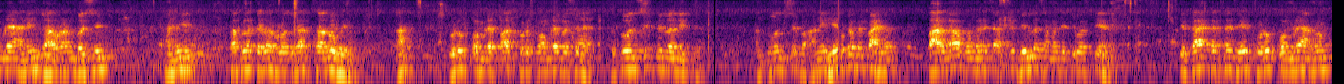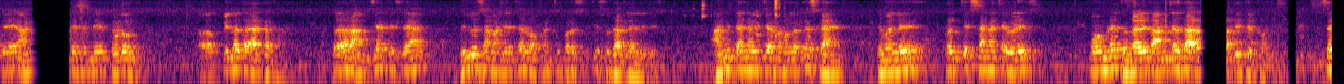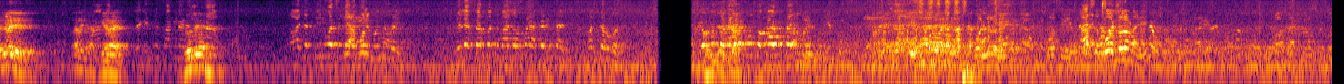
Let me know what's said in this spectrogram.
कोंबड्या आणि गावरान बसेल आणि आपला त्याला रोजगार चालू होईल. हा? थोडं कोंबड्या पाच थोडं कोंबड्या बसल्या तर दोनशे पिल्लं निघते. आणि दोनशे आणि हे कुठं मी पाहिलं? पारगाव कोंबड्याच्या आपली भिल्ल समाजाची वस्ती आहे. ते काय करतात? हे थोडं कोंबड्या आणून ते अंडे बिंडे फोडून पिल्लं तयार करतात. तर आमच्या तिथल्या भिल्ल समाजाच्या लोकांची परिस्थिती सुधारलेली आहे. आम्ही त्यांना विचारलं म्हणलं कसं काय? ते म्हणले प्रत्येक सणाच्या वेळेस कोंबड्या धुंडाळीत आमच्या दारात येते कोणी. सगळे येते. अरे का गिराय. धुले. माझे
